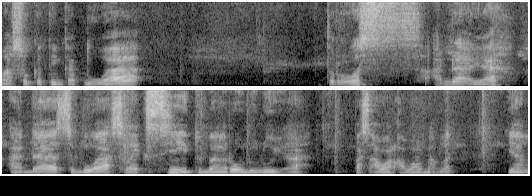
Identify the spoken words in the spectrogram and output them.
masuk ke tingkat dua terus ada ya ada sebuah seleksi itu baru dulu ya pas awal-awal banget. Yang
